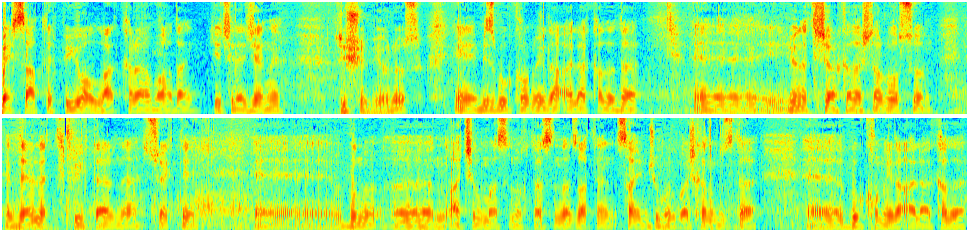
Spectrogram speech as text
5 saatlik bir yolla Karabağ'dan geçileceğini düşünüyoruz. E, biz bu konuyla alakalı da e, yönetici arkadaşlar olsun, devlet büyüklerine sürekli e, bunu e, açılması noktasında zaten Sayın Cumhurbaşkanımız da e, bu konuyla alakalı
